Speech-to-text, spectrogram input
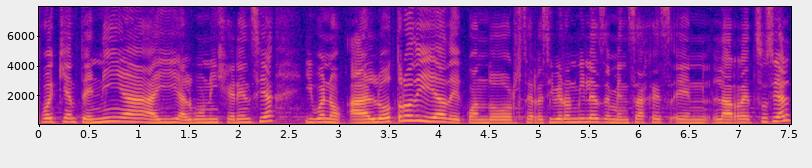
fue quien tenía ahí alguna injerencia y bueno, al otro día de cuando se recibieron miles de mensajes en la red social,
